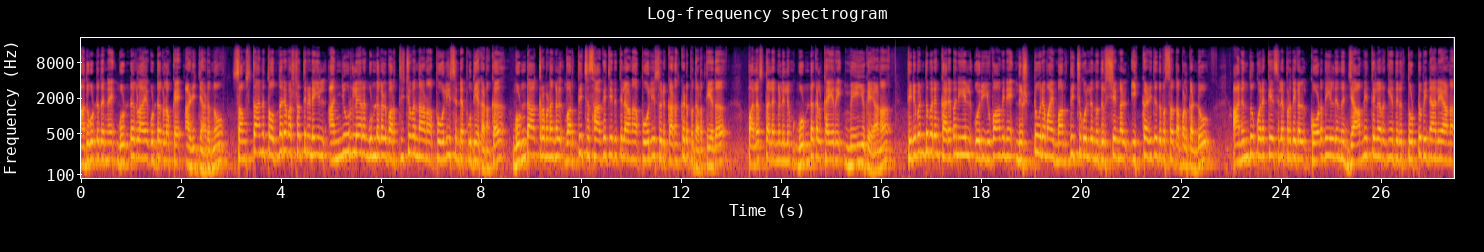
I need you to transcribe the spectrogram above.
അതുകൊണ്ട് തന്നെ ഗുണ്ടകളായ ഗുണ്ടകളൊക്കെ അഴിഞ്ഞാടുന്നു. സംസ്ഥാനത്ത് ഒന്നര വർഷത്തിനിടയിൽ അഞ്ഞൂറിലേറെ ഗുണ്ടകൾ വർദ്ധിച്ചുവെന്നാണ് പോലീസിന്റെ പുതിയ കണക്ക്. ഗുണ്ടാക്രമണങ്ങൾ വർദ്ധിച്ച സാഹചര്യത്തിലാണ് പോലീസ് ഒരു കണക്കെടുപ്പ് നടത്തിയത്. പല സ്ഥലങ്ങളിലും ഗുണ്ടകൾ കയറി മേയുകയാണ്. തിരുവനന്തപുരം കരമനയിൽ ഒരു യുവാവിനെ നിഷ്ഠൂരമായി മർദ്ദിച്ചു കൊല്ലുന്ന ദൃശ്യങ്ങൾ ഇക്കഴിഞ്ഞ ദിവസം നമ്മൾ കണ്ടു. അനന്തു കൊലക്കേസിലെ പ്രതികൾ കോടതിയിൽ നിന്ന് ജാമ്യത്തിലിറങ്ങിയതിന് തൊട്ടു പിന്നാലെയാണ്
